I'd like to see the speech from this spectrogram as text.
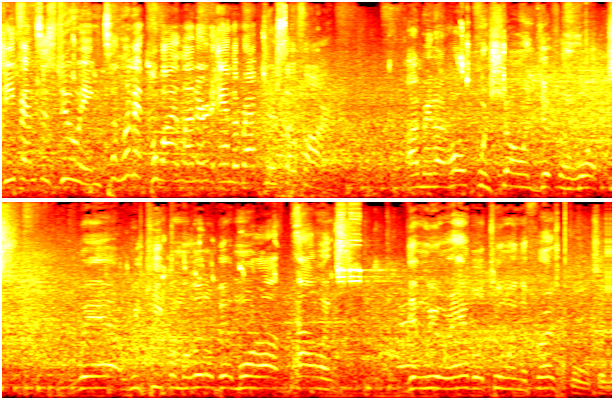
defense is doing to limit Kawhi Leonard and the Raptors so far? I mean, I hope we're showing different looks where we keep them a little bit more off balance than we were able to in the first. And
